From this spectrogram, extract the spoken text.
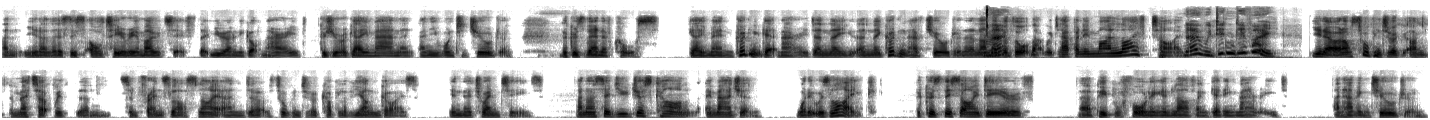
And, you know, there's this ulterior motive that you only got married because you're a gay man and, and you wanted children. Because then, of course, gay men couldn't get married and they and they couldn't have children and i no. never thought that would happen in my lifetime no we didn't did we you know and i was talking to a, i met up with um, some friends last night and uh, i was talking to a couple of young guys in their 20s and i said you just can't imagine what it was like because this idea of uh, people falling in love and getting married and having children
